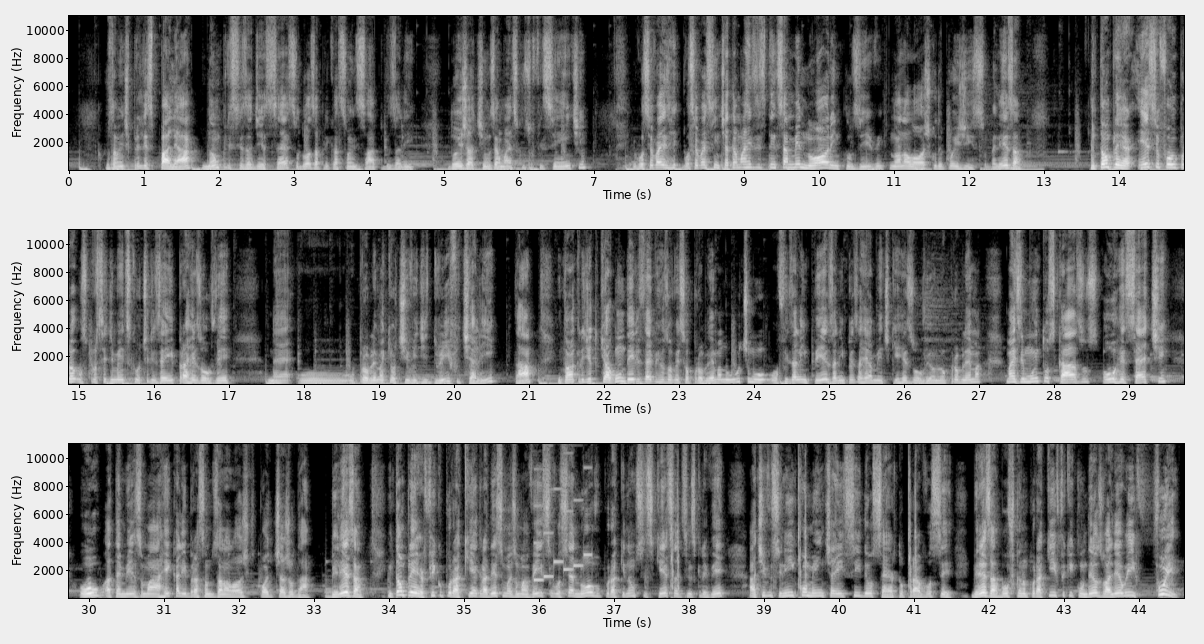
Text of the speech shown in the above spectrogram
justamente para ele espalhar, não precisa de excesso, duas aplicações rápidas ali, dois jatinhos é mais que o suficiente. E você vai, você vai sentir até uma resistência menor, inclusive, no analógico depois disso, beleza? Então, player, esse foi os procedimentos que eu utilizei para resolver né, o, o problema que eu tive de drift ali, tá? Então acredito que algum deles deve resolver seu problema. No último eu fiz a limpeza, a limpeza realmente que resolveu o meu problema, mas em muitos casos, ou reset ou até mesmo a recalibração dos analógicos pode te ajudar, beleza? Então, player, fico por aqui, agradeço mais uma vez. Se você é novo por aqui, não se esqueça de se inscrever, ative o sininho e comente aí se deu certo para você, beleza? Vou ficando por aqui, fique com Deus, valeu e fui!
